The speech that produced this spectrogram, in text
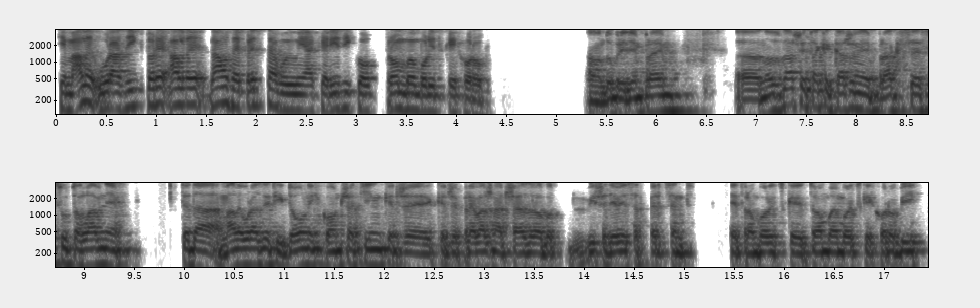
tie malé úrazy, ktoré ale naozaj predstavujú nejaké riziko tromboembolickej choroby? Dobrý deň, prajem. No z našej také kaženej praxe sú to hlavne teda malé úrazy tých dolných končatín, keďže, keďže prevažná časť, alebo vyše 90% tej tromboembolickej choroby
